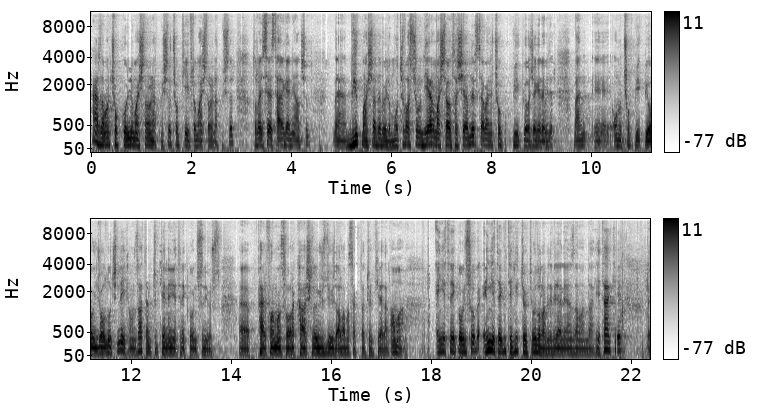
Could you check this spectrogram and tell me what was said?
Her zaman çok gollü maçlar oynatmıştır. Çok keyifli maçlar oynatmıştır. Dolayısıyla Sergen Yalçın e, büyük maçlarda böyle motivasyonu diğer maçlara taşıyabilirse bence çok büyük bir hoca gelebilir. Ben e, onu çok büyük bir oyuncu olduğu için değil. Onu zaten Türkiye'nin en yetenekli oyuncusu diyoruz. E, performans olarak karşılığı %100 alamasak da Türkiye'den. Ama en yetenekli oyuncusu, en yetenekli teknik direktörü de olabilir ilerleyen zamanda. Yeter ki e,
